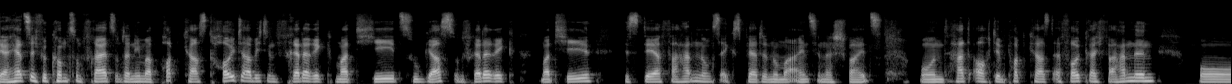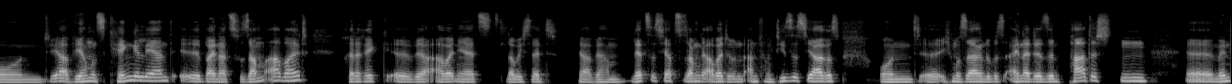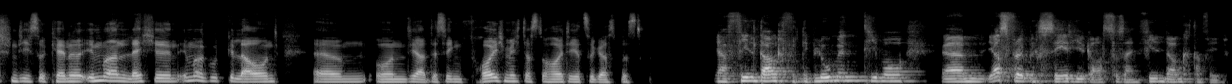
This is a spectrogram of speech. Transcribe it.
Ja, herzlich willkommen zum Freiheitsunternehmer Podcast. Heute habe ich den Frederik Mathieu zu Gast und Frederik Mathieu ist der Verhandlungsexperte Nummer eins in der Schweiz und hat auch den Podcast Erfolgreich verhandeln. Und ja, wir haben uns kennengelernt äh, bei einer Zusammenarbeit. Frederik, äh, wir arbeiten ja jetzt, glaube ich, seit, ja, wir haben letztes Jahr zusammengearbeitet und Anfang dieses Jahres. Und äh, ich muss sagen, du bist einer der sympathischsten äh, Menschen, die ich so kenne. Immer ein Lächeln, immer gut gelaunt. Ähm, und ja, deswegen freue ich mich, dass du heute hier zu Gast bist. Ja, vielen Dank für die Blumen, Timo. Ähm, ja, es freut mich sehr, hier Gast zu sein. Vielen Dank dafür.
